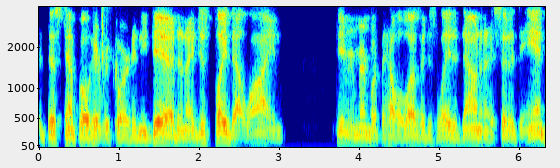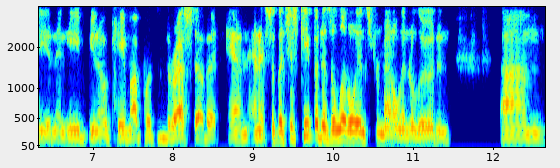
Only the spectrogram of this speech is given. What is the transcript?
at this tempo, hit record. And he did. And I just played that line. Didn't remember what the hell it was. I just laid it down and I sent it to Andy. And then he, you know, came up with the rest of it. And and I said, let's just keep it as a little instrumental interlude. And um,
